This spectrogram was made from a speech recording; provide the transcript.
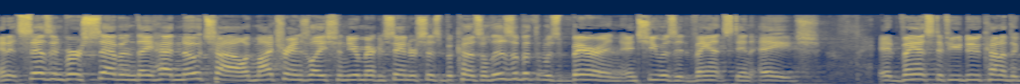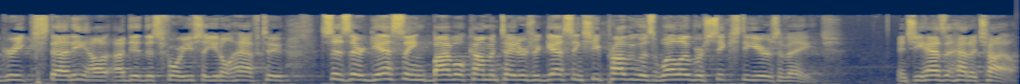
And it says in verse 7 they had no child. My translation, New American Standard, says because Elizabeth was barren and she was advanced in age advanced if you do kind of the Greek study. I, I, did this for you so you don't have to. Says they're guessing, Bible commentators are guessing she probably was well over 60 years of age and she hasn't had a child.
